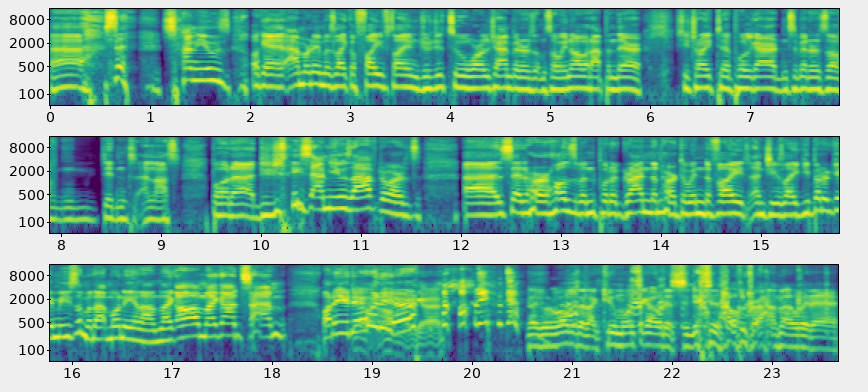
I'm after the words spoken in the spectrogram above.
Uh, Sam Hughes, okay, Amorim is like a five time Jiu Jitsu world champion or something, so we know what happened there. She tried to pull guard and submit herself and didn't and lost. But uh, did you see Sam Hughes afterwards uh, said her husband put a grand on her to win the fight, and she was like, You better give me some of that money. And I'm like, Oh my God, Sam, what are you Yeah, doing oh here? my God. like what was it like two months ago? This this whole drama with uh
